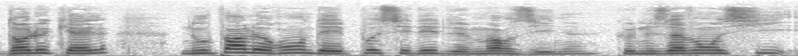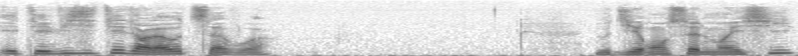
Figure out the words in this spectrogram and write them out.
dans lequel nous parlerons des possédés de Morzine, que nous avons aussi été visités dans la Haute-Savoie. Nous dirons seulement ici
